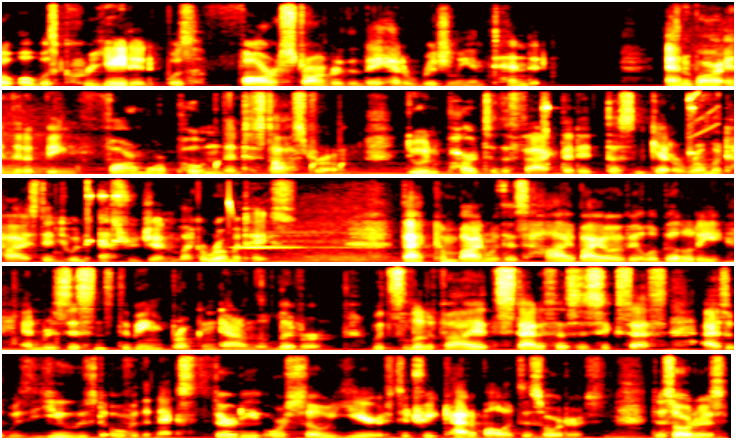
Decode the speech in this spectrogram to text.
but what was created was far stronger than they had originally intended. Anavar ended up being far more potent than testosterone, due in part to the fact that it doesn't get aromatized into an estrogen like aromatase. That combined with its high bioavailability and resistance to being broken down in the liver would solidify its status as a success as it was used over the next 30 or so years to treat catabolic disorders, disorders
